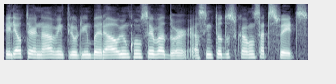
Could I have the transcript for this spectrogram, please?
Ele alternava entre o liberal e um conservador, assim todos ficavam satisfeitos.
